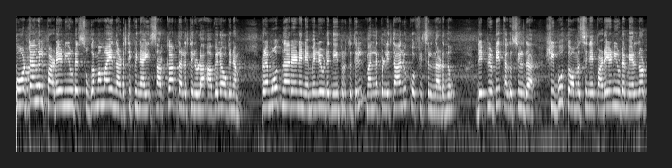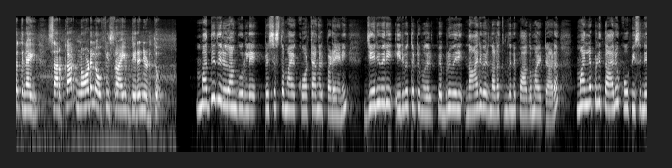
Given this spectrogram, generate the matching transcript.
കോട്ടാങ്ങൽ പടയണിയുടെ സുഗമമായ നടത്തിപ്പിനായി സർക്കാർ തലത്തിലുള്ള അവലോകനം. പ്രമോദ് നാരായണൻ എം എൽ എയുടെ നേതൃത്വത്തിൽ മല്ലപ്പള്ളി താലൂക്ക് ഓഫീസിൽ നടന്നു. ഡെപ്യൂട്ടി തഹസിൽദാർ ഷിബു തോമസിനെ പടയണിയുടെ മേൽനോട്ടത്തിനായി സർക്കാർ നോഡൽ ഓഫീസറായും തിരഞ്ഞെടുത്തു. മധ്യ തിരുവിതാംകൂറിലെ പ്രശസ്തമായ കോട്ടാങ്ങൽ പടയണി ജനുവരി ഇരുപത്തെട്ട് മുതൽ ഫെബ്രുവരി നാല് വരെ നടക്കുന്നതിന്റെ ഭാഗമായിട്ടാണ് മല്ലപ്പള്ളി താലൂക്ക് ഓഫീസിന്റെ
